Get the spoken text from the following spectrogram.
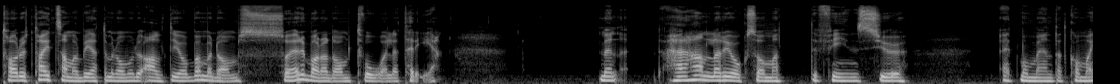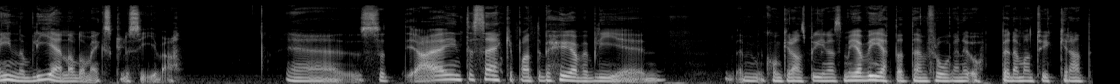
tar du ett tajt samarbete med dem och du alltid jobbar med dem så är det bara de två eller tre. Men här handlar det också om att det finns ju ett moment att komma in och bli en av de exklusiva. Eh, så jag är inte säker på att det behöver bli eh, konkurrensbegränsning. Men jag vet att den frågan är uppe där man tycker att,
